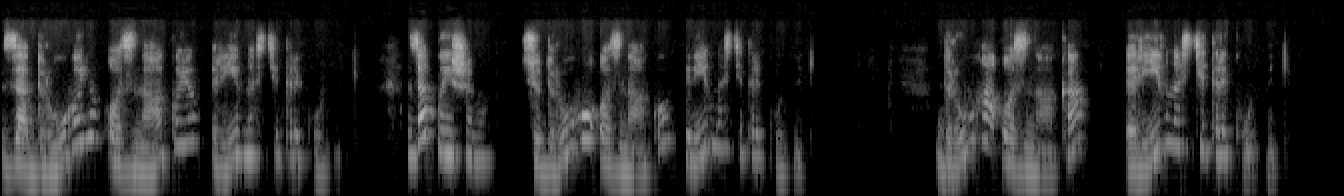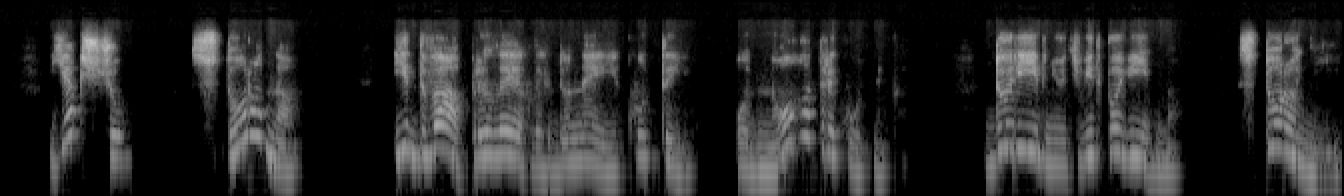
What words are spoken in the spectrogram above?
за другою ознакою рівності трикутників. Запишемо цю другу ознаку рівності трикутників. Друга ознака рівності трикутників. Якщо сторона і два прилеглих до неї кути одного трикутника дорівнюють відповідно стороні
